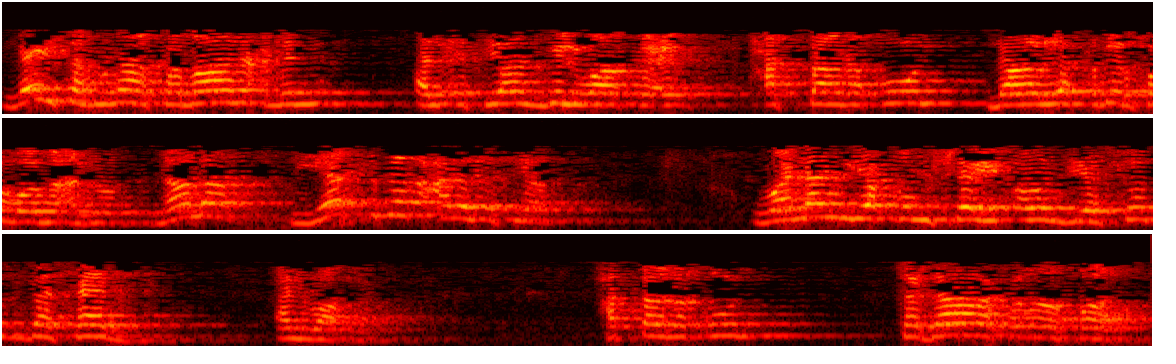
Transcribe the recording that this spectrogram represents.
ليس هناك مانع من الإتيان بالواقع حتى نقول لا يقدر فهو معذور. لا لا يقدر على الإتيان. ولم يقم شيء يسد سد الواقع. حتى نقول تدارك ما فات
